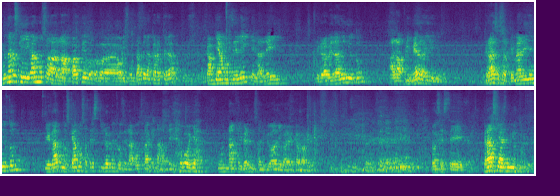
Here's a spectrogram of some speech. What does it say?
Una vez que llegamos a la parte uh, horizontal de la carretera, cambiamos de ley, de la ley de gravedad de Newton a la primera ley de Newton. Gracias a la primera ley de Newton, llegamos, nos quedamos a 3 kilómetros de la Volkswagen, a donde llegó ya un ángel verde nos ayudó a llevar el carro Entonces, este, gracias Newton.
